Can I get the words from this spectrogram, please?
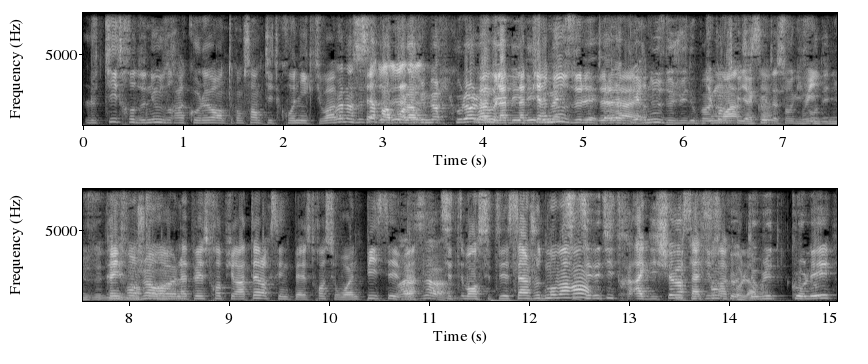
le titre de news racoleur, un truc comme ça en petite chronique, tu vois. Ouais, non, c'est ça, par rapport à la rumeur qui coulole. Ouais, la- les- la les- pire news de- de- la, la pire news de parce qu'il y a que, de toute façon, qui Oui. font des news de Quand ils font genre euh, hein. la PS3 piratée alors que c'est une PS3 sur One Piece, c'est Ouais, c'est bon, un jeu de mots marrant. C'est des titres aguicheurs c'est un titre que t'es obligé de coller,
